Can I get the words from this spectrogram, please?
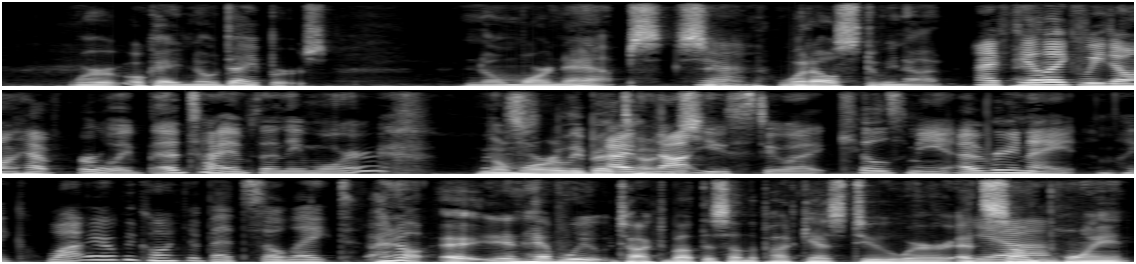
where okay, no diapers, no more naps soon. Yeah. What else do we not? I feel have? like we don't have early bedtimes anymore. no more early bedtimes. I'm not used to it. It kills me every night. I'm like, why are we going to bed so late? I know. uh, And have we talked about this on the podcast too? Where at Yeah. some point,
